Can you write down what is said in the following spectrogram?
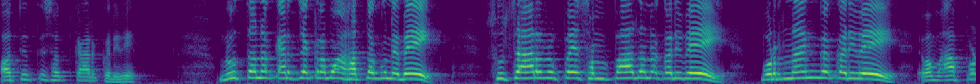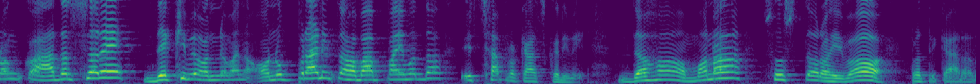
ଅତିଥି ସତ୍କାର କରିବେ। ନୂତନ କାର୍ଯ୍ୟକ୍ରମ ହାତକୁ ନେବେ। ସୁଚାରୁ ରୂପେ ସମ୍ପାଦନ କରିବେ। ପୂର୍ଣ୍ଣାଙ୍ଗ କରିବେ ଏବଂ ଆପଣଙ୍କ ଆଦର୍ଶରେ ଦେଖିବେ ଅନ୍ୟମାନେ ଅନୁପ୍ରାଣିତ ହେବା ପାଇଁ ମଧ୍ୟ ଇଚ୍ଛା ପ୍ରକାଶ କରିବେ। ଦେହ ମନ ସୁସ୍ଥ ରହିବ ପ୍ରତିକାରର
